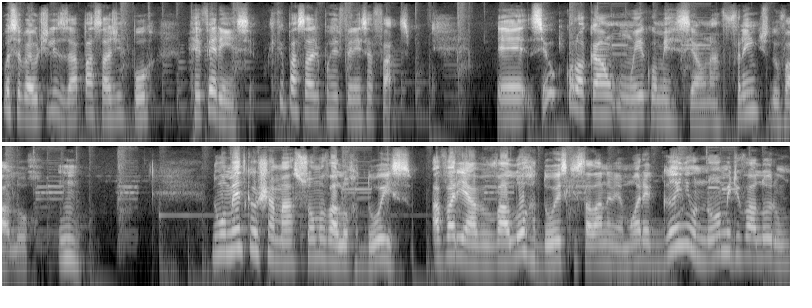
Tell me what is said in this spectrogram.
Você vai utilizar a passagem por referência. O que a passagem por referência faz? É, se eu colocar um e comercial na frente do valor 1, no momento que eu chamar soma valor 2, a variável valor 2 que está lá na memória ganha o nome de valor 1.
